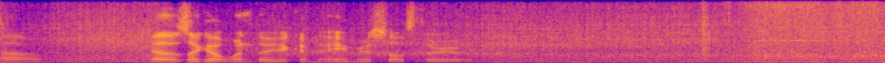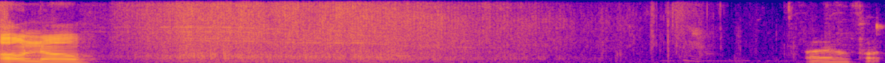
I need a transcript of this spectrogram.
Um, yeah, there's like a window you can aim yourself through. oh no. Ah, fuck.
